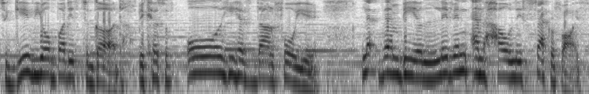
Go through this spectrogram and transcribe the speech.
to give your bodies to God because of all He has done for you. Let them be a living and holy sacrifice,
